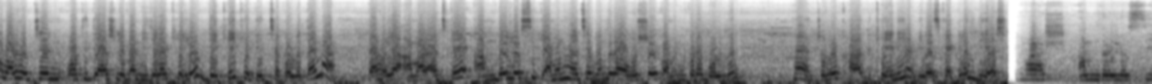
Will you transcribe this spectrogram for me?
আবার হচ্ছে অতিথি আসলে বা নিজেরা খেলেও দেখেই খেতে ইচ্ছা করবে, তাই না? তাহলে আমার আজকে আমদই লস্যি কেমন হয়েছে বন্ধুরা অবশ্যই কমেন্ট করে বলবেন। হ্যাঁ চলো খাওয়া খেয়ে আর বিবাসকে এক গ্লাস দিয়ে আসি। লস্যি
